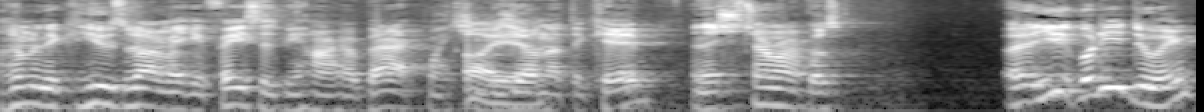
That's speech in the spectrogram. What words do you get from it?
him and the he was not making faces behind her back when she Oh, was yeah. yelling at the kid, and then she turned around and goes, uh, you, "What are you doing?"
